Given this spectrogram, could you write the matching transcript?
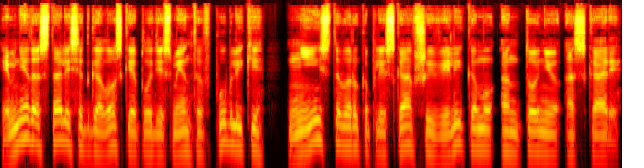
и мне достались отголоски аплодисментов публики, неистово рукоплескавшей великому Антонию Аскари,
